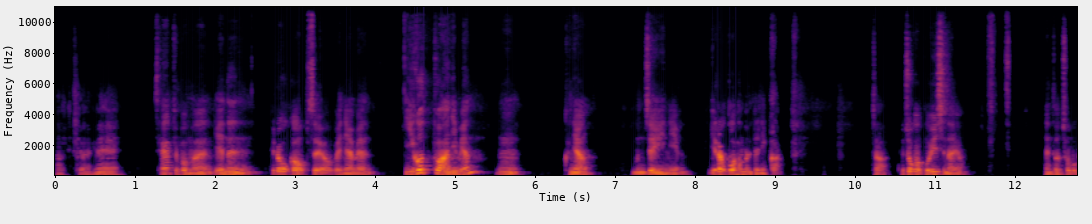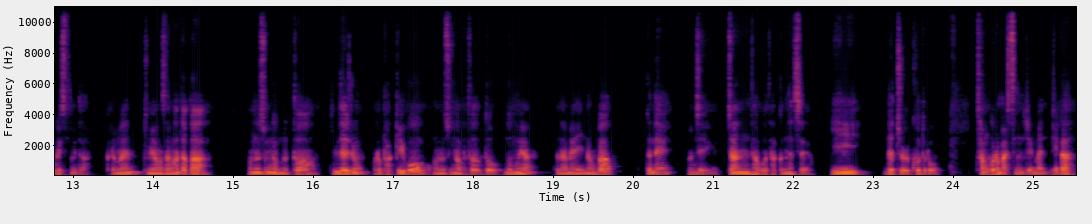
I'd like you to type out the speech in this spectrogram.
박근혜 생각해보면 얘는 필요가 없어요. 왜냐하면 이것도 아니면 음, 그냥 문재인님이라고 하면 되니까 자 구조가 보이시나요? 엔터 쳐보겠습니다. 그러면 김영삼 하다가 어느 순간부터 김대중으로 바뀌고 어느 순간부터 또 노무현 그 다음에 이명박 박근혜 문재인 짠 하고 다 끝났어요. 이 몇 줄 코드로 참고로 말씀드리면 얘가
